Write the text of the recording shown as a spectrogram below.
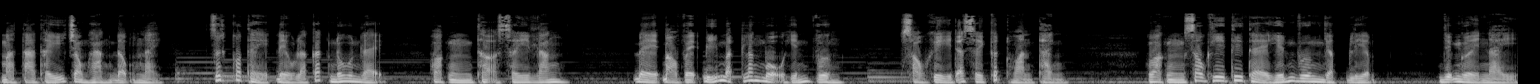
mà ta thấy trong hang động này rất có thể đều là các nô lệ hoặc thợ xây lăng. Để bảo vệ bí mật lăng mộ Hiến Vương sau khi đã xây cất hoàn thành, hoặc sau khi thi thể Hiến Vương nhập liệm, những người này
